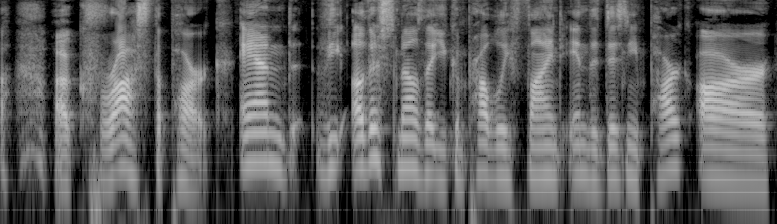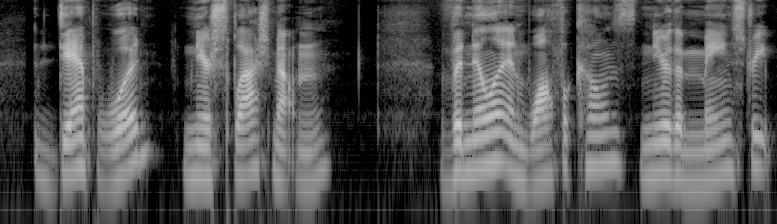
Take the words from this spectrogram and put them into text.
across the park. And the other smells that you can probably find in the Disney park are damp wood near Splash Mountain, vanilla and waffle cones near the Main Street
